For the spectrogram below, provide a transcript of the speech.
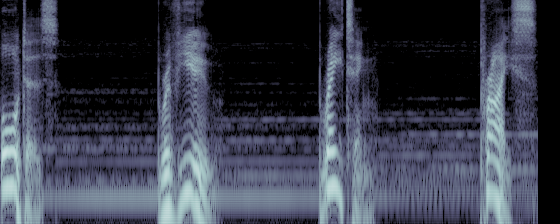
Orders. Review. Rating. Price.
